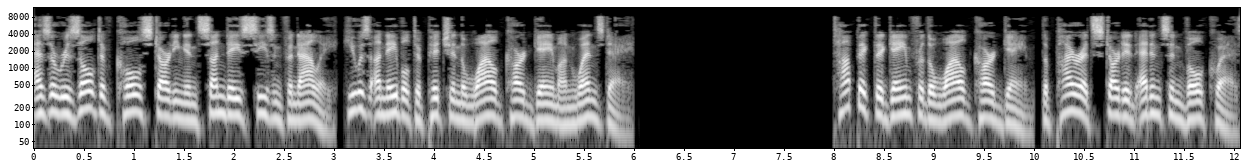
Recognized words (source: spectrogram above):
As a result of Cole starting in Sunday's season finale, he was unable to pitch in the wild card game on Wednesday. The game For the wild card game, the Pirates started Edinson Volquez,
